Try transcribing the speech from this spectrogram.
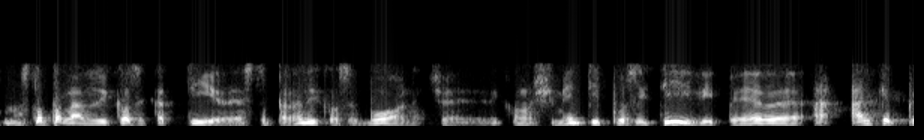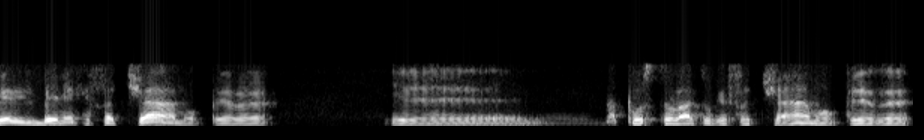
non, sto parlando di cose cattive, sto parlando di cose buone, cioè riconoscimenti positivi per, anche per il bene che facciamo, per eh, l'apostolato che facciamo, per eh,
